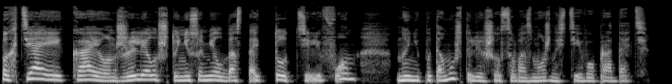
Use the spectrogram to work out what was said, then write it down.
Пыхтя и икая, он жалел, что не сумел достать тот телефон, но не потому, что лишился возможности его продать.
